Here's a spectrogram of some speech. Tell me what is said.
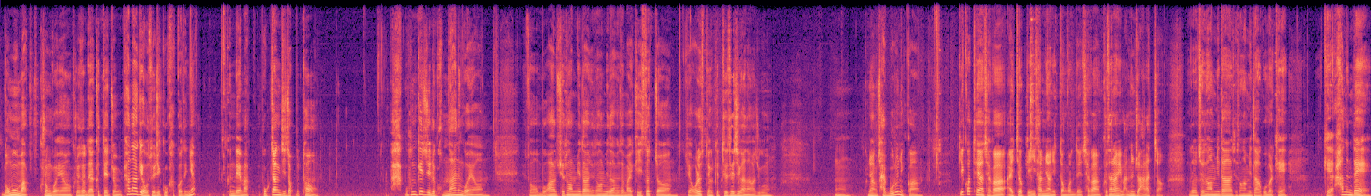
너무 막 그런 거예요. 그래서 내가 그때 좀 편하게 옷을 입고 갔거든요. 근데 막 복장 지적부터 막 훈계질을 겁나 하는 거예요. 그래서 뭐 아 죄송합니다 죄송합니다 하면서 막 이렇게 있었죠. 제가 어렸을 때 그렇게 드세지가 않아가지고 음 그냥 잘 모르니까. 끼껏해야 제가 IT 업계 2, 3년 있던 건데 제가 그 사람이 맞는 줄 알았죠. 그래서 죄송합니다 죄송합니다 하고 막 이렇게 이렇게 하는데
